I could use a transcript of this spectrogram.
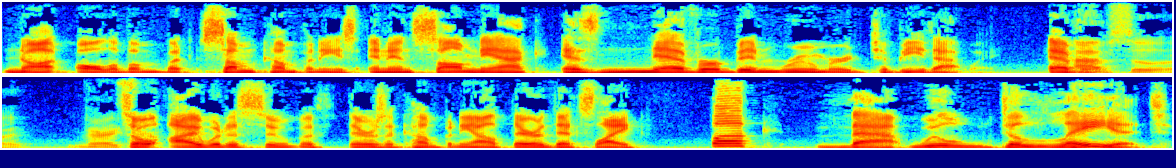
not all of them but some companies and insomniac has never been rumored to be that way ever Absolutely, very. so true. I would assume if there's a company out there that's like, fuck that, we'll delay it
